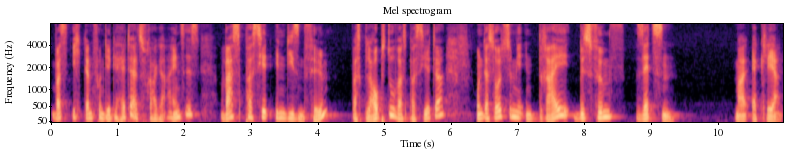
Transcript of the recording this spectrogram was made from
was ich dann von dir hätte als Frage 1 ist, was passiert in diesem Film? Was glaubst du, was passiert da? Und das sollst du mir in drei bis fünf Sätzen mal erklären.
